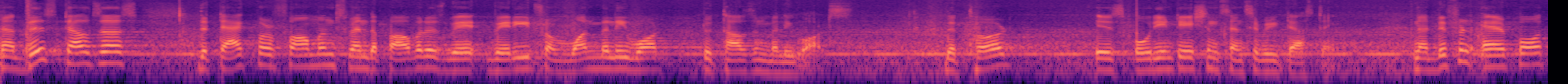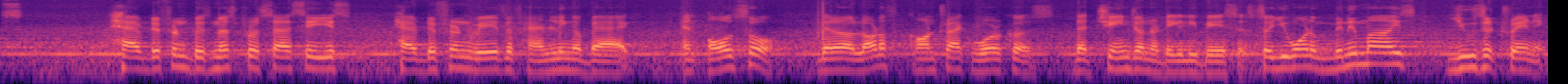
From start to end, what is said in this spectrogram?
Now this tells us the tag performance when the power is va varied from 1 milliwatt to 1000 milliwatts. The third is orientation sensitivity testing. Now different airports have different business processes, have different ways of handling a bag, and also there are a lot of contract workers that change on a daily basis. So you want to minimize user training.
